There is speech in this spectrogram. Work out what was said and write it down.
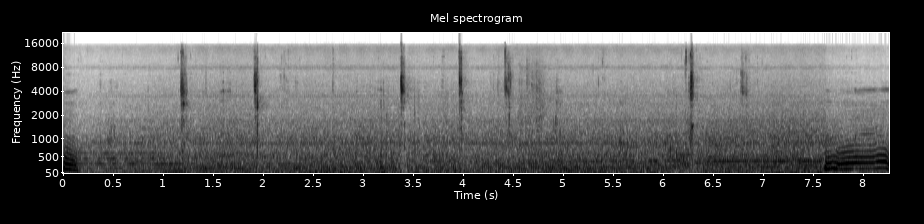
อืมอืม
